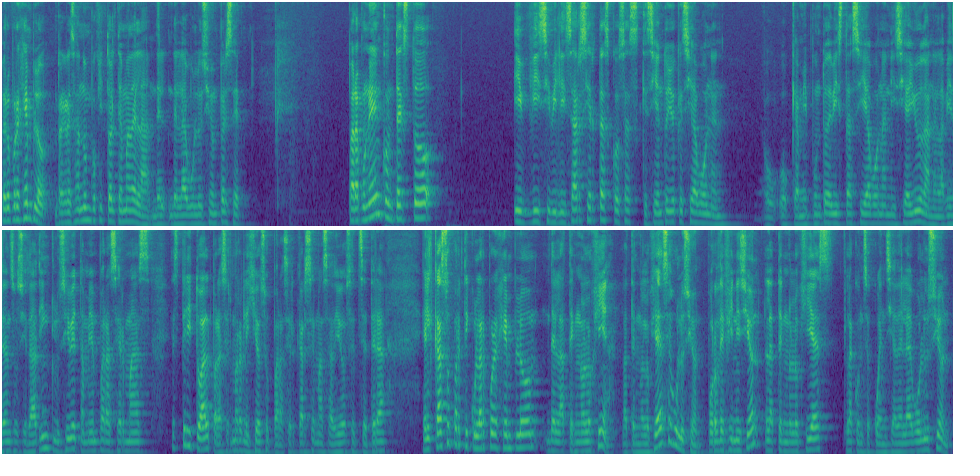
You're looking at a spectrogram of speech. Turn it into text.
Pero, por ejemplo, regresando un poquito al tema de la, de, la evolución per se, para poner en contexto y visibilizar ciertas cosas que siento yo que sí abonan, o, o, que a mi punto de vista sí abonan y sí ayudan a la vida en sociedad, inclusive también para ser más espiritual, para ser más religioso, para acercarse más a Dios, etcétera el caso particular, por ejemplo, de la tecnología. La tecnología es evolución. Por definición, la tecnología es la consecuencia de la evolución.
